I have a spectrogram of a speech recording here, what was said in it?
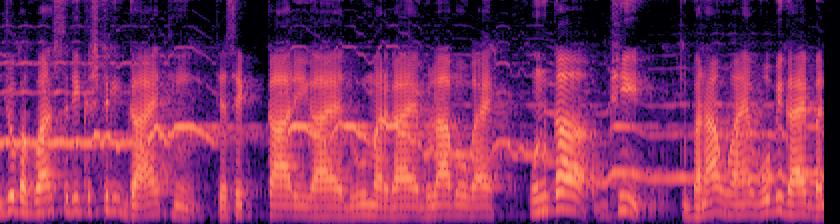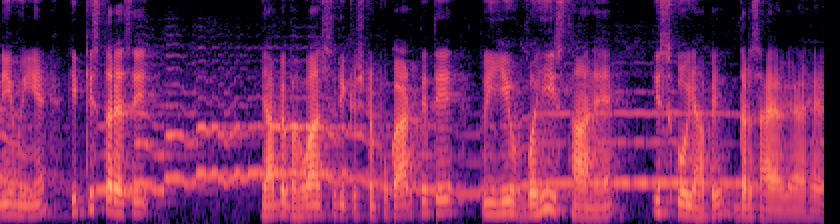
जो भगवान श्री कृष्ण की गाय थी, जैसे कारी गाय, धूमर गाय, गुलाबो गाय, उनका भी बना हुआ है। वो भी गाय बनी हुई हैं कि किस तरह से यहाँ पे भगवान श्री कृष्ण पुकारते थे। तो ये वही स्थान है इसको यहाँ पे दर्शाया गया है।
